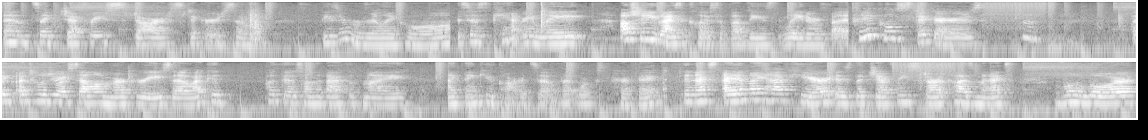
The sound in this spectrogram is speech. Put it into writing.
and it's like Jeffree Star stickers. So these are really cool. It says can't relate. I'll show you guys a close-up of these later, but pretty cool stickers. Hmm. Like I told you, I sell on Mercari, so I could put those on the back of my my thank you card, so that works perfect. The next item I have here is the Jeffree Star Cosmetics Velour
